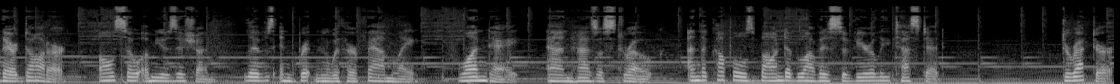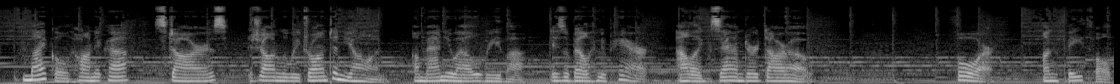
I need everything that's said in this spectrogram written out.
Their daughter, also a musician, lives in Britain with her family. One day, Anne has a stroke, and the couple's bond of love is severely tested. Director, Michael Haneke, stars, Jean-Louis Trintignant, Emmanuelle Riva, Isabelle Huppert, Alexandre Tharaud. 4. Unfaithful,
